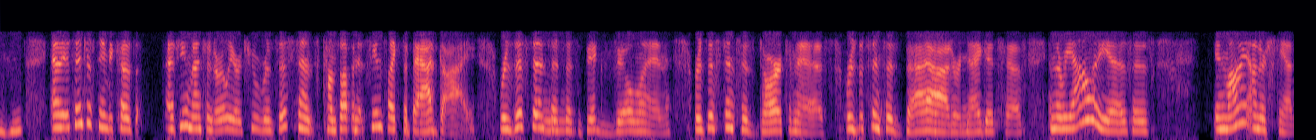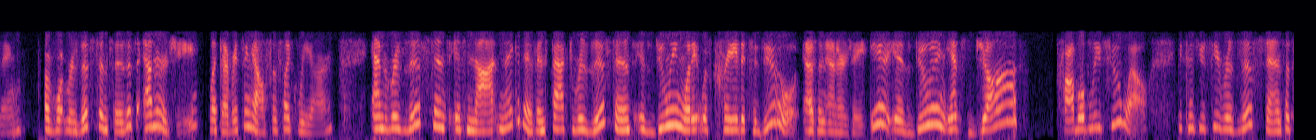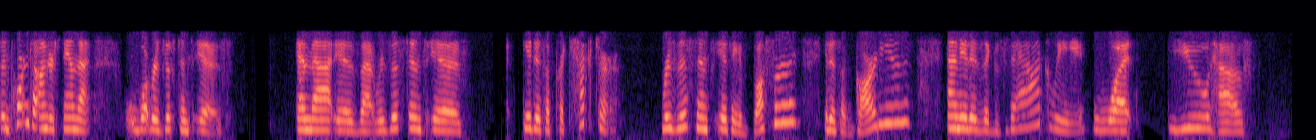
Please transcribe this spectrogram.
Mm-hmm. And it's interesting because, as you mentioned earlier, too, resistance comes up and it seems like the bad guy. Resistance mm-hmm. is this big villain. Resistance is darkness. Resistance is bad or negative. And the reality is, is in my understanding of what resistance is, it's energy, like everything else, is like we are. And resistance is not negative. In fact, resistance is doing what it was created to do as an energy. It is doing its job probably too well. Because you see, resistance, it's important to understand that what resistance is. And that is that resistance is it is a protector. Resistance is a buffer, it is a guardian, and it is exactly what you have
